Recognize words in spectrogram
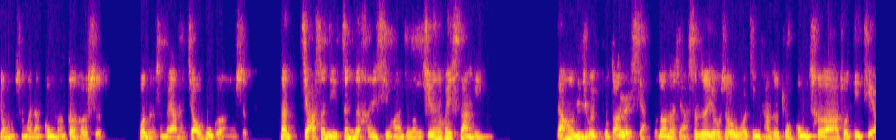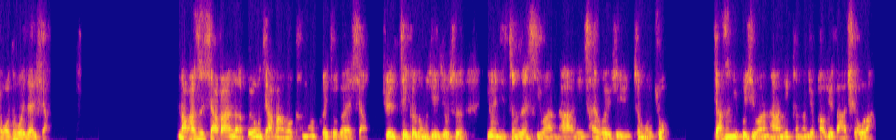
用什么样的功能更合适，或者什么样的交互更合适？那假设你真的很喜欢这个，其实会上瘾，然后你就会不断的想，不断的想，甚至有时候我经常是坐公车啊，坐地铁，我都会在想。哪怕是下班了不用加班，我可能会都在想，觉得这个东西就是因为你真正喜欢它，你才会去这么做。假设你不喜欢它，你可能就跑去打球了，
